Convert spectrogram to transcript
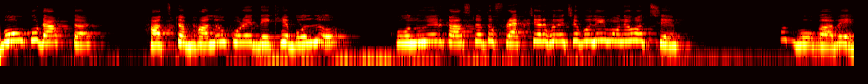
বঙ্কু ডাক্তার, হাতটা ভালো করে দেখে বলল কনুয়ের কাজটা তো ফ্র্যাকচার হয়েছে বলেই মনে হচ্ছে। ভোগাবে।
